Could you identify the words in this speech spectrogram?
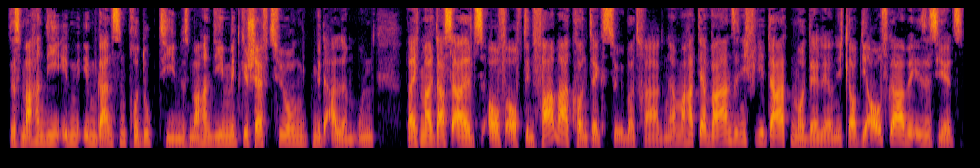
das machen die im, im ganzen Produktteam. Das machen die mit Geschäftsführung, mit, mit allem. Und vielleicht mal das als auf, auf den Pharma-Kontext zu übertragen. Ne? Man hat ja wahnsinnig viele Datenmodelle. Und ich glaube, die Aufgabe ist es jetzt,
